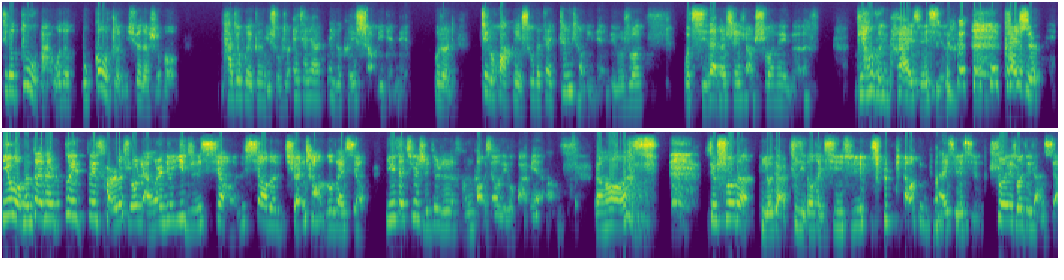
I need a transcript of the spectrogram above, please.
这个度把握的不够准确的时候，他就会跟你说说，哎，佳佳那个可以少一点点，或者这个话可以说的再真诚一点。比如说，我骑在他身上说那个彪子，你太爱学习了。开始，因为我们在那对对词儿的时候，两个人就一直笑，就笑的全场都在笑，因为他确实就是很搞笑的一个画面啊。然后 就说的有点自己都很心虚，就是彪子太爱学习了，说一说就想笑。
